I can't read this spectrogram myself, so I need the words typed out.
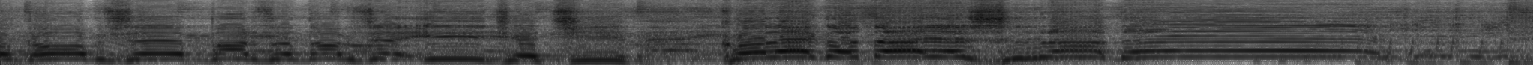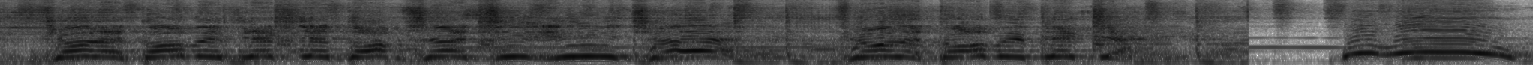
Bardzo dobrze, bardzo dobrze idzie ci. Kolego, dajesz radę! Fioletowy biegnie, dobrze ci idzie! Fioletowy biegnie! Uhu!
